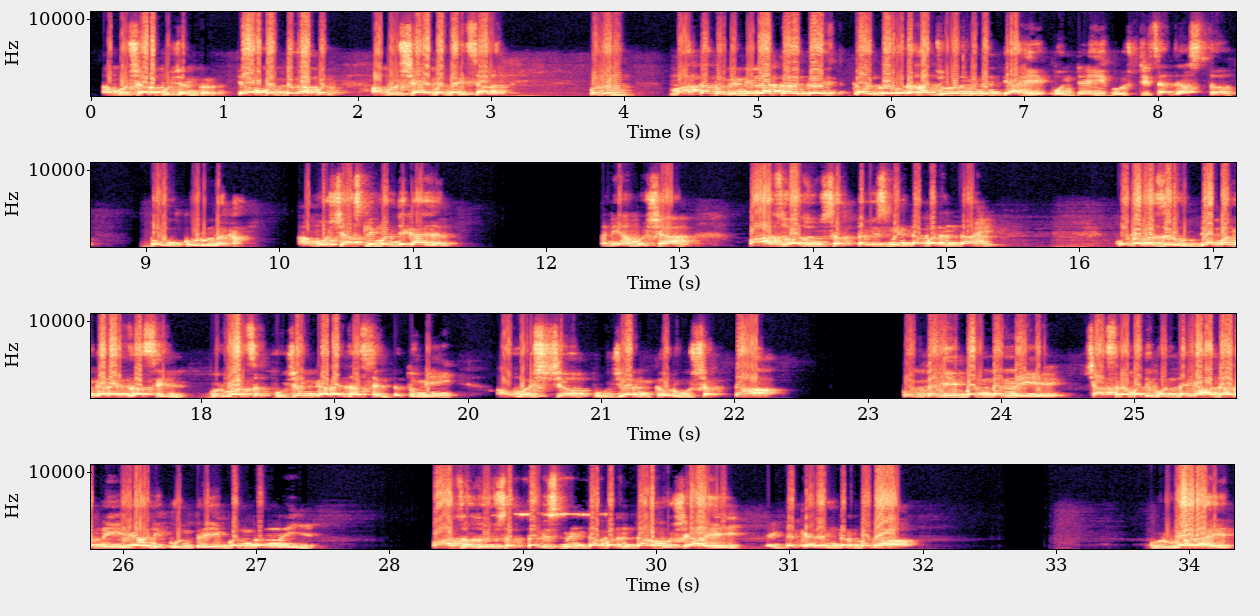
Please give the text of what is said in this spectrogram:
अमावस्याला पूजन करतो. तेव्हा म्हणतो का आपण? अमावस्या आहे नाही चालत. म्हणून माता भगिनीला कळकळ कळकळून हात जोडून विनंती आहे कोणत्याही गोष्टीचा जास्त बहु करू नका. अमावस्या असली म्हणजे काय झालं? आणि अमावस्या पाच वाजून सत्तावीस मिनिटापर्यंत आहे. कोणाला जर उद्यापन करायचं असेल गुरुवारचं पूजन करायचं असेल तर तुम्ही अवश्य पूजन करू शकता. कोणतंही बंधन नाहीये. शास्त्रामध्ये कोणताही आधार नाहीये आणि कोणतंही बंधन नाहीये. पाच वाजून सत्तावीस मिनिटापर्यंत अमोशा आहे. एकदा कॅलेंडर बघा. गुरुवार आहेत.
